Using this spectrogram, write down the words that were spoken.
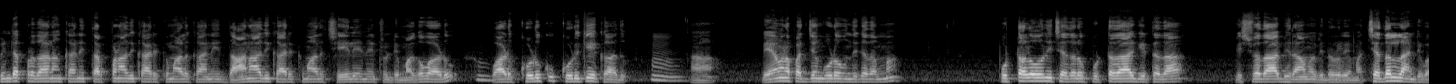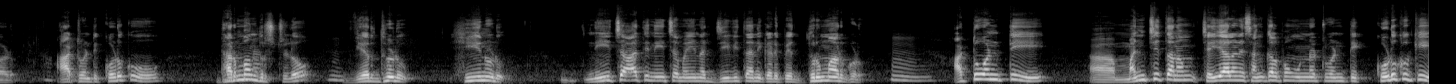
పిండ ప్రదానం కానీ తర్పణాది కార్యక్రమాలు కానీ దానాది కార్యక్రమాలు చేయలేనటువంటి మగవాడు వాడు కొడుకు కొడుకే కాదు. వేమన పద్యం కూడా ఉంది కదమ్మా? పుట్టలోని చెదలు పుట్టదా గిట్టదా విశ్వదాభిరామ వినురవేమ చెదల్ లాంటివాడు. అటువంటి కొడుకు ధర్మం దృష్టిలో వ్యర్థుడు హీనుడు నీచాతి నీచమైన జీవితాన్ని గడిపే దుర్మార్గుడు. అటువంటి మంచితనం చేయాలనే సంకల్పం ఉన్నటువంటి కొడుకుకి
